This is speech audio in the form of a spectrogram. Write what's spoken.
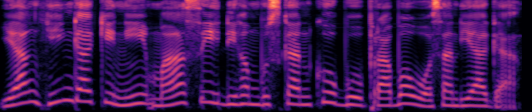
yang hingga kini masih dihembuskan kubu Prabowo Sandiaga.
